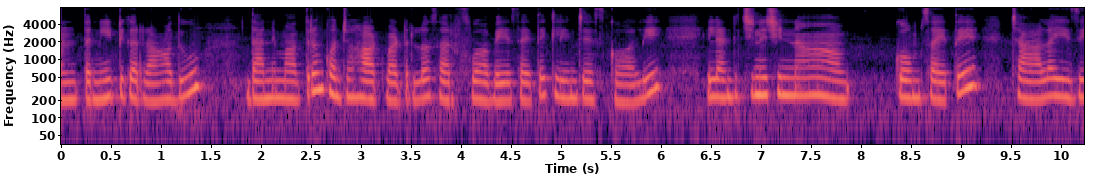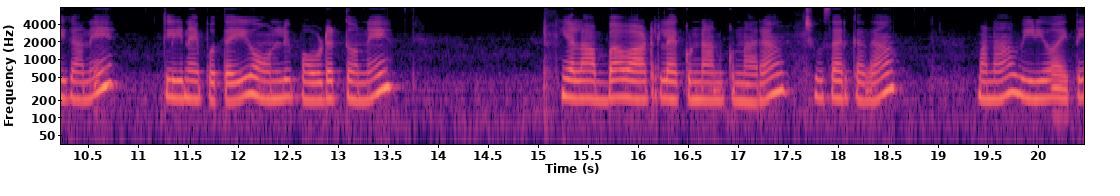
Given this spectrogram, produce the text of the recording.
అంత నీట్గా రాదు. దాన్ని మాత్రం కొంచెం హాట్ వాటర్లో సర్ఫ్ వేసి అయితే క్లీన్ చేసుకోవాలి. ఇలాంటి చిన్న చిన్న కోమ్స్ అయితే చాలా ఈజీగానే క్లీన్ అయిపోతాయి. ఓన్లీ పౌడర్తోనే ఎలా అబ్బా వాటర్ లేకుండా అనుకున్నారా? చూసారు కదా? మన వీడియో అయితే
